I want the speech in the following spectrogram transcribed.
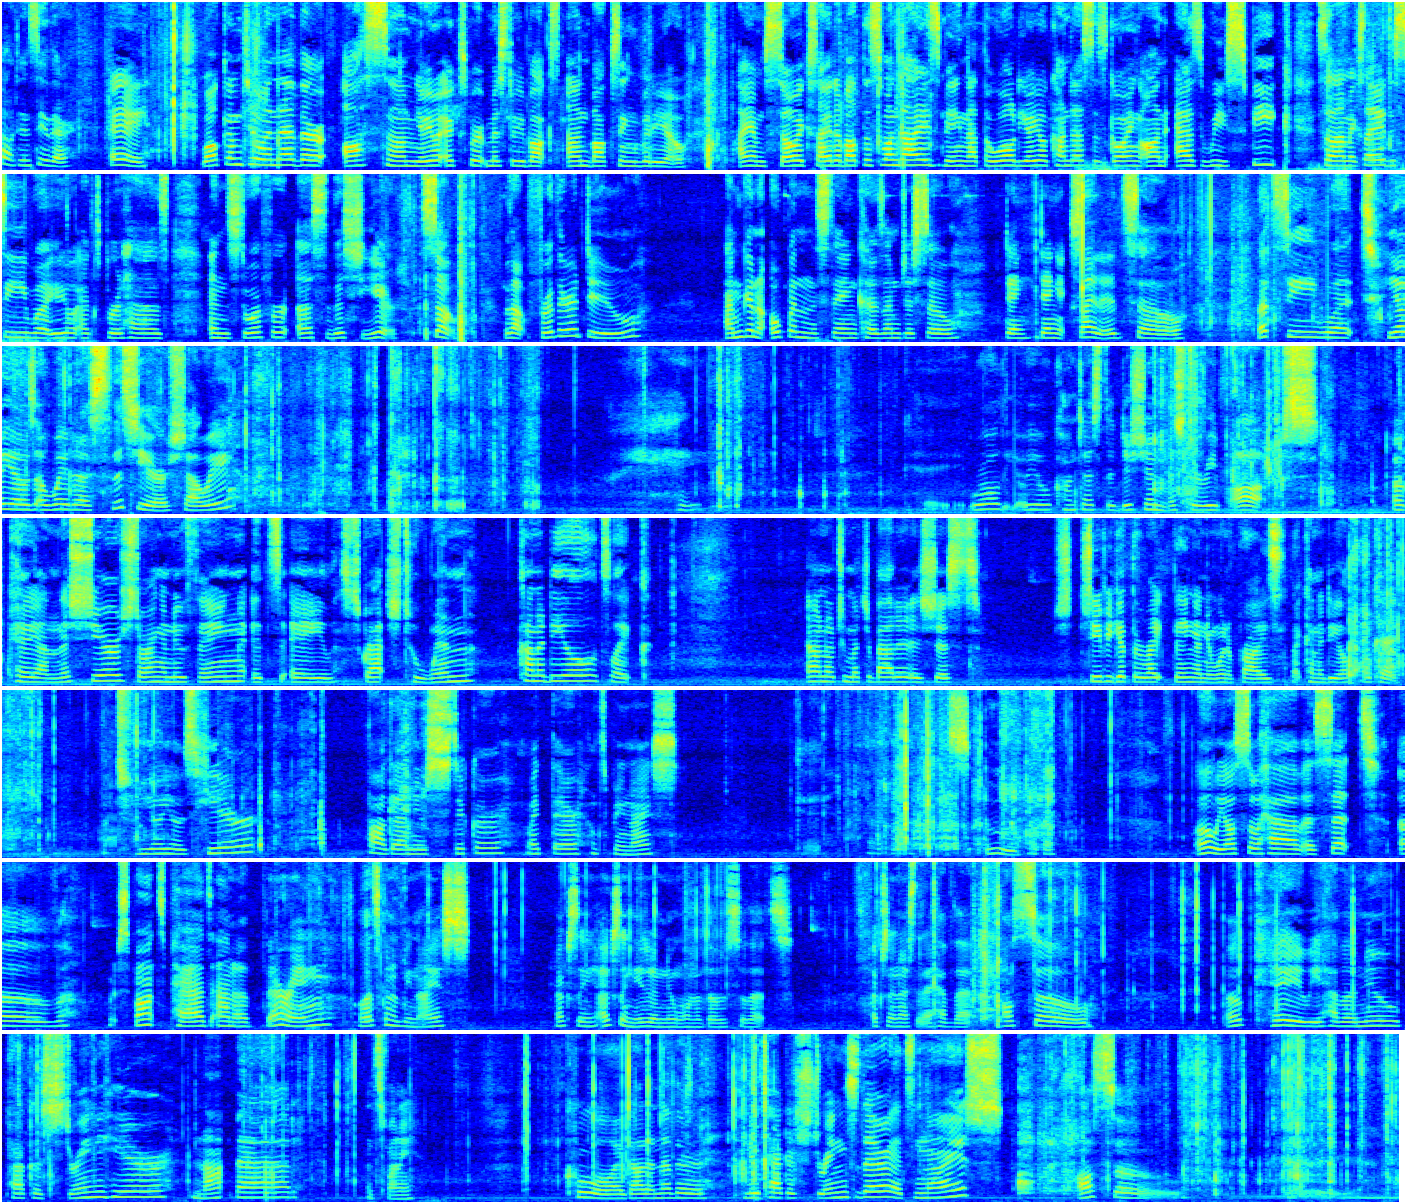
Oh, didn't see you there. Hey, welcome to another awesome Yo-Yo Expert Mystery Box unboxing video. I am so excited about this one, guys, being that the World Yo-Yo Contest is going on as we speak. So I'm excited to see what Yo-Yo Expert has in store for us this year. So, without further ado, I'm gonna open this thing because I'm just so dang, dang excited. So, Let's see what yo-yos await us this year, shall we? Okay. Okay, World Yo-Yo Contest Edition Mystery Box. Okay, and this year, starting a new thing, it's a scratch to win kind of deal. It's like, I don't know too much about it. It's just, see if you get the right thing and you win a prize, that kind of deal. Okay yo-yos here. Oh, I got a new sticker right there. Looks pretty nice. Okay. Ooh, okay. Oh, we also have a set of response pads and a bearing. Well, that's gonna be nice. Actually, I actually needed a new one of those, so that's actually nice that I have that. Also, okay, we have a new pack of string here. Not bad. That's funny. Cool, I got another new pack of strings there. That's nice. Also, okay,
